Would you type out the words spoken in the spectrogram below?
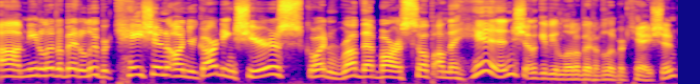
Um, need a little bit of lubrication on your gardening shears. Go ahead and rub that bar of soap on the hinge. It'll give you a little bit of lubrication.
